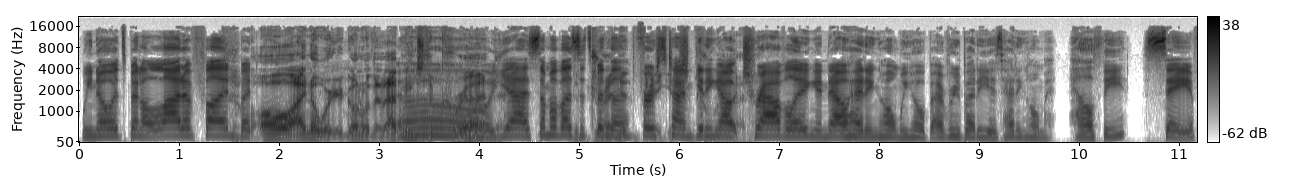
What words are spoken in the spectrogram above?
We know it's been a lot of fun, but Oh, I know where you're going with it. That means the crud. Oh, crud. yeah. Some of us, The it's been the first Vegas time getting out traveling and now heading home. We hope everybody is heading home healthy, safe,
